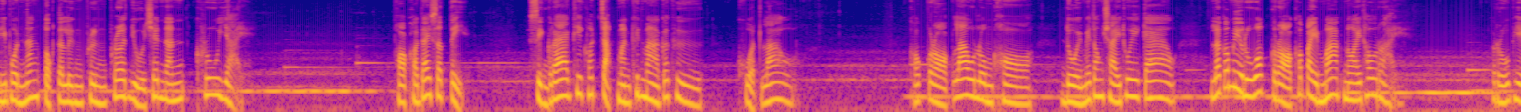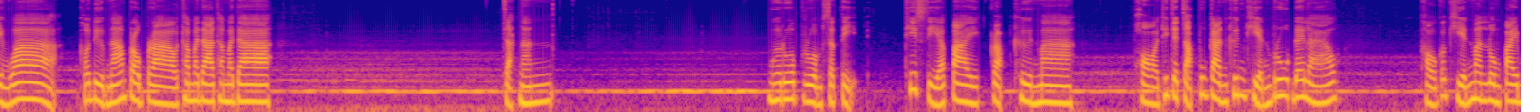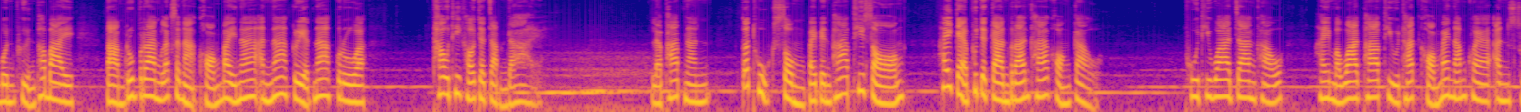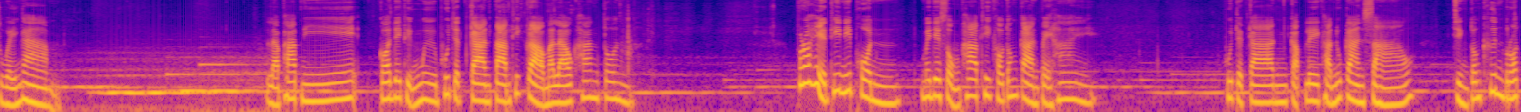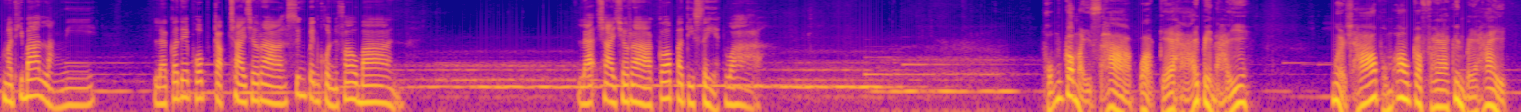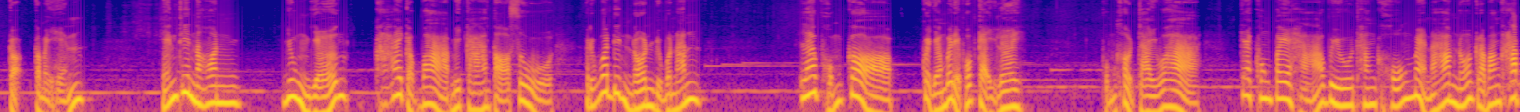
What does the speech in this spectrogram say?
นิพนธ์นั่งตกตะลึงพึงเพลิดอยู่เช่นนั้น ครู่ใหญ่ พอเขาได้สติ สิ่งแรกที่เขาจับมันขึ้นมาก็คือ ขวดเหล้าเขากรอกเหล้าลงคอ โดยไม่ต้องใช้ถ้วยแก้ว แล้วก็ไม่รู้ว่ากรอกเข้าไปมากน้อยเท่าไหร่ รู้เพียงว่า เขาดื่มน้ำเปล่าๆธรรมดาธรรมดา จากนั้น เมื่อรวบรวมสติที่เสียไปกลับคืนมา พอที่จะจับผู้กันขึ้นเขียนรูปได้แล้ว เขาก็เขียนมันลงไปบนผืนผ้าใบตามรูปร่างลักษณะของใบหน้าอันน่าเกลียดน่ากลัว เท่าที่เขาจะจำได้ และภาพนั้นก็ถูกส่งไปเป็นภาพที่สองให้แก่ผู้จัดการร้านค้าของเก่า ผู้ที่ว่าจ้างเขา ให้มาวาดภาพทิวทัศน์ของแม่น้ำแควอันสวยงาม และภาพนี้ก็ได้ถึงมือผู้จัดการตามที่กล่าวมาแล้วข้างต้น เพราะเหตุที่นิพนธ์ไม่ได้ส่งภาพที่เขาต้องการไปให้ ผู้จัดการกับเลขานุการสาว จึงต้องขึ้นรถมาที่บ้านหลังนี้ และก็ได้พบกับชายชราซึ่งเป็นคนเฝ้าบ้าน และชายชราก็ปฏิเสธว่า ผมก็ไม่ทราบว่าแกหายไปไหน เมื่อเช้าผมเอากาแฟขึ้นไปให้ ก็ก็ไม่เห็น เห็นที่นอนยุ่งเหยิง คล้ายกับว่ามีการต่อสู้ หรือว่าดิ้นรนอยู่บนนั้น แล้วผมก็ก็ยังไม่ได้พบแกอีกเลย ผมเข้าใจว่า แกคงไปหาวิวทางโค้งแม่น้ำโน้นกระบังครับ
